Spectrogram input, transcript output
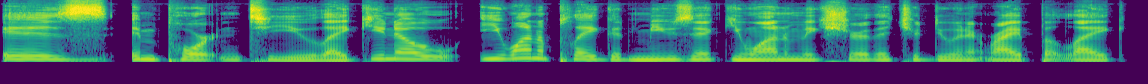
is important to you? Like, you know, you want to play good music, you want to make sure that you're doing it right, but like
